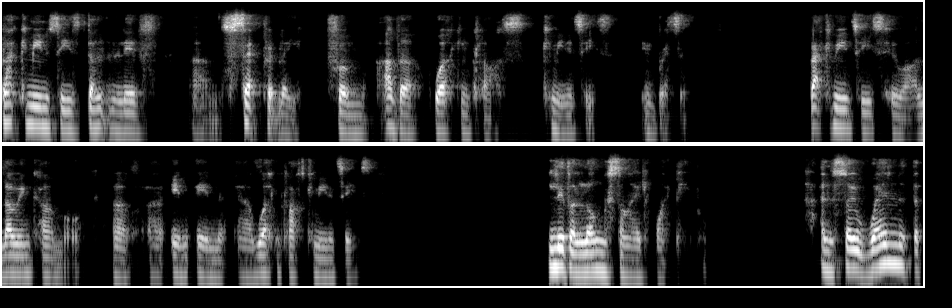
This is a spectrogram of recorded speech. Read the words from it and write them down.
Black communities don't live um, separately from other working class communities in Britain. Black communities who are low income or uh, uh, in, in uh, working class communities live alongside white people. And so when the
